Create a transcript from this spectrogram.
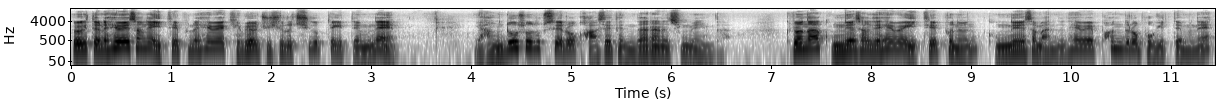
그렇기 때문에 해외 상장 ETF는 해외 개별 주식으로 취급되기 때문에 양도소득세로 과세된다라는 측면입니다. 그러나 국내 상장 해외 ETF는 국내에서 만든 해외 펀드로 보기 때문에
